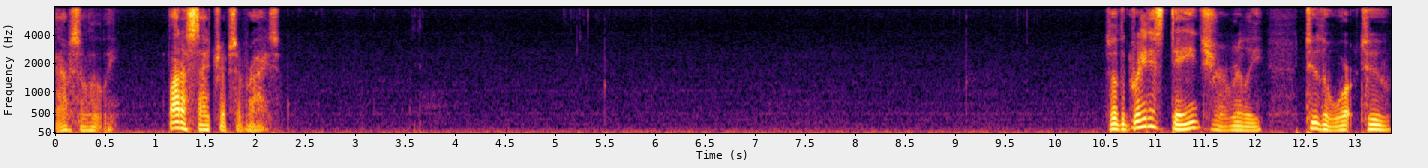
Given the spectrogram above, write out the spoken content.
Absolutely. A lot of side trips arise. So the greatest danger, really, to the work to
